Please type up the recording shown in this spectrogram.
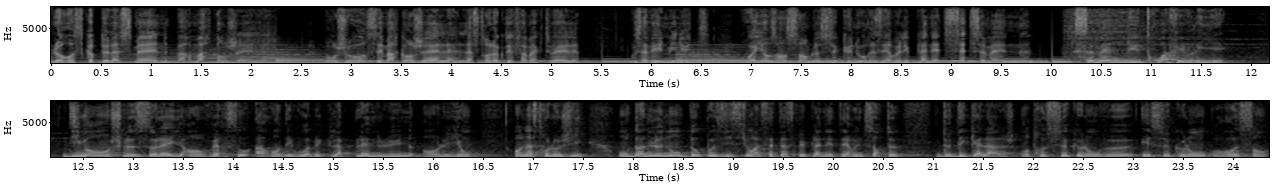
L'horoscope de la semaine par Marc-Angèle. Bonjour, c'est Marc-Angèle, l'astrologue de Femme Actuelle. Vous avez une minute? Voyons ensemble ce que nous réservent les planètes cette semaine. Semaine du 3 février. Dimanche, le Soleil en Verseau a rendez-vous avec la pleine Lune en Lion. En astrologie, on donne le nom d'opposition à cet aspect planétaire, une sorte de décalage entre ce que l'on veut et ce que l'on ressent.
